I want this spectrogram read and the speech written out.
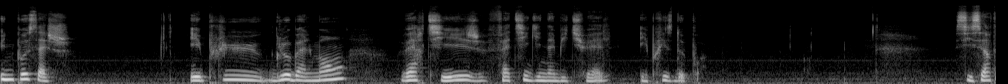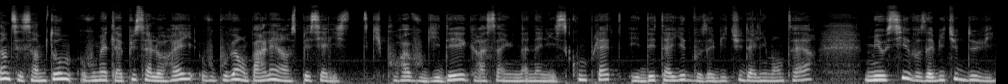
une peau sèche, et plus globalement, vertige, fatigue inhabituelle et prise de poids. Si certains de ces symptômes vous mettent la puce à l'oreille, vous pouvez en parler à un spécialiste qui pourra vous guider grâce à une analyse complète et détaillée de vos habitudes alimentaires, mais aussi de vos habitudes de vie.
